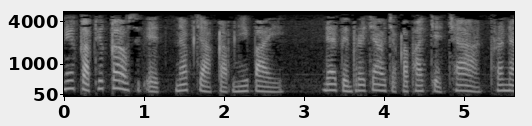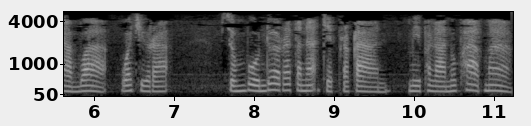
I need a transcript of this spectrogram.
เนี่ยกลับที่เก้าสิบเอ็ดนับจากกลับนี้ไป ได้เป็นพระเจ้าจักรพรรดิเจ็ดชาติ พระนามว่าวชิระ สมบูรณ์ด้วยรัตนเจ็ดประการ มีพลานุภาพมาก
